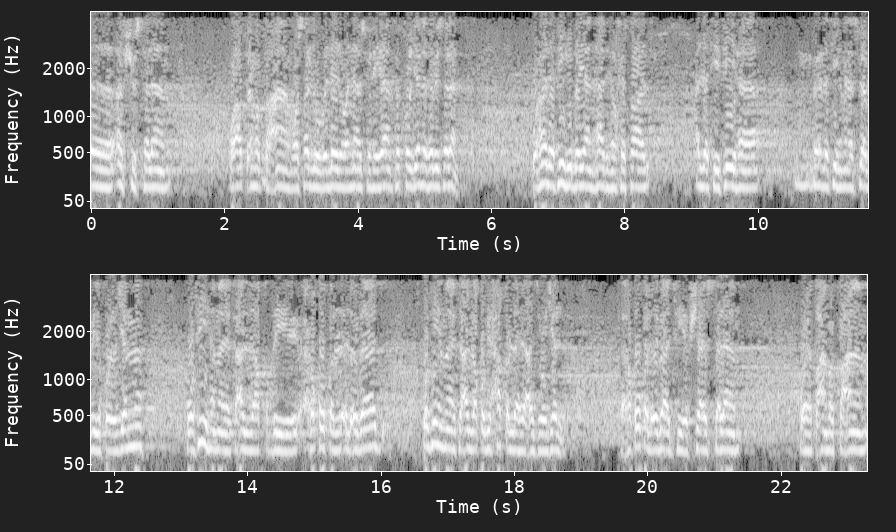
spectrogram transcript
آه، أفشوا السلام وأطعموا الطعام وصلوا بالليل والناس نيام فادخلوا الجنة بسلام. وهذا فيه بيان هذه الخصال التي فيها التي هي من أسباب دخول الجنة. وفيها ما يتعلق بحقوق العباد وفيها ما يتعلق بحق الله عز وجل. فحقوق العباد في إفشاء السلام وإطعام الطعام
